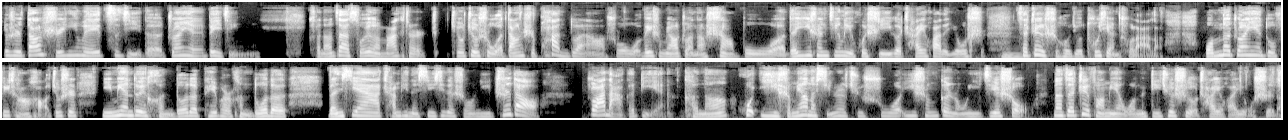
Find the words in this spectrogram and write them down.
就是当时因为自己的专业背景，可能在所有的 marketer 就就是我当时判断啊，说我为什么要转到市场部，我的医生经历会是一个差异化的优势，在这个时候就凸显出来了。我们的专业度非常好，就是你面对很多的 paper、很多的文献啊、产品的信息的时候，你知道抓哪个点，可能或以什么样的形式去说，医生更容易接受。那在这方面，我们的确是有差异化优势的。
